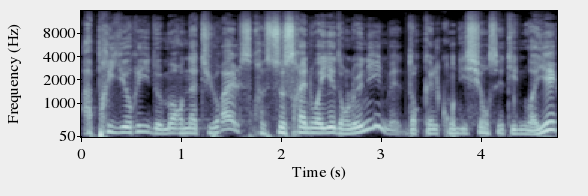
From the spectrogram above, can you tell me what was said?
a priori de mort naturelle, se serait noyé dans le Nil, mais dans quelles conditions s'est-il noyé?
